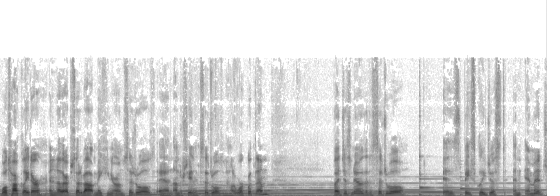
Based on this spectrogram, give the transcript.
We'll talk later in another episode about making your own sigils and understanding sigils and how to work with them. But just know that a sigil is basically just an image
